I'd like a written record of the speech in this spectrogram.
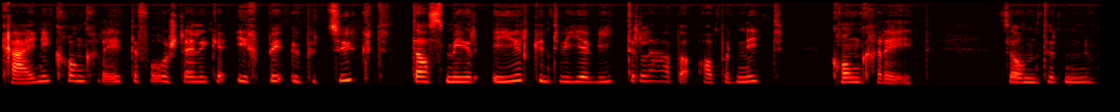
keine konkreten Vorstellungen. Ich bin überzeugt, dass wir irgendwie weiterleben, aber nicht konkret, sondern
